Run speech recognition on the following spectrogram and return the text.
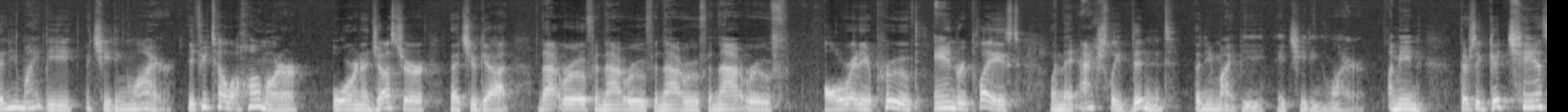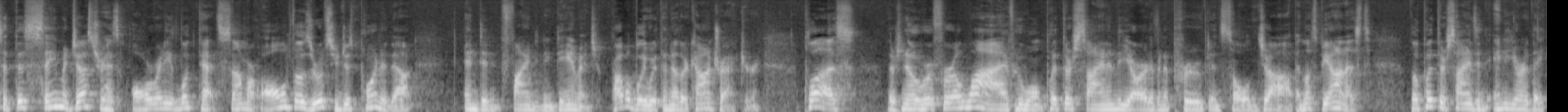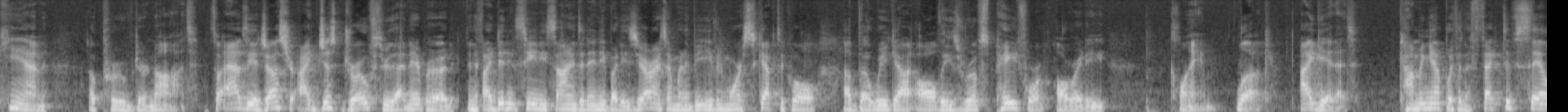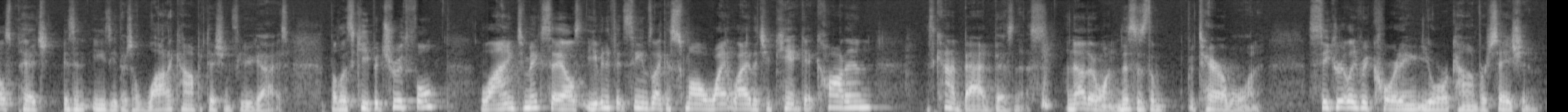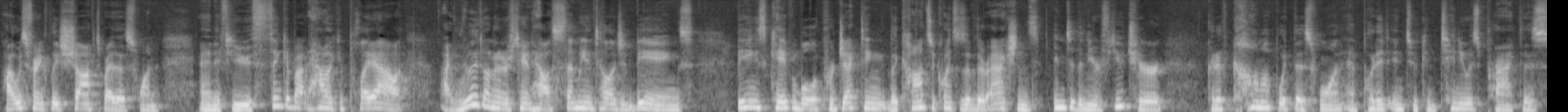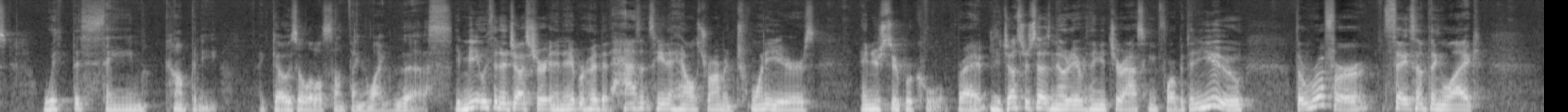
then you might be a cheating liar. If you tell a homeowner or an adjuster that you got that roof and that roof and that roof and that roof already approved and replaced when they actually didn't, then you might be a cheating liar. I mean, there's a good chance that this same adjuster has already looked at some or all of those roofs you just pointed out and didn't find any damage, probably with another contractor. Plus, there's no roofer alive who won't put their sign in the yard of an approved and sold job. And let's be honest, they'll put their signs in any yard they can approved or not. So as the adjuster, I just drove through that neighborhood, and if I didn't see any signs in anybody's yards, I'm going to be even more skeptical of the we got all these roofs paid for already claim. Look, I get it. Coming up with an effective sales pitch isn't easy. There's a lot of competition for you guys. But let's keep it truthful. Lying to make sales, even if it seems like a small white lie that you can't get caught in, is kind of bad business. Another one, this is the terrible one secretly recording your conversation. I was frankly shocked by this one, and if you think about how it could play out, I really don't understand how semi intelligent beings, beings capable of projecting the consequences of their actions into the near future, could have come up with this one and put it into continuous practice with the same company. It goes a little something like this. You meet with an adjuster in a neighborhood that hasn't seen a hailstorm in 20 years and you're super cool, right? The adjuster says no to everything that you're asking for, but then you, the roofer, say something like,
